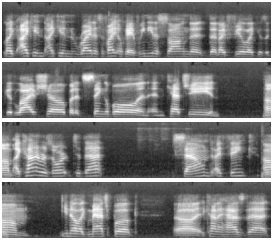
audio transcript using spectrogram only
like I can I can write us if I okay if we need a song that that I feel like is a good live show but it's singable and and catchy and um I kind of resort to that sound I think Cool. um you know like Matchbook uh, it kind of has that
